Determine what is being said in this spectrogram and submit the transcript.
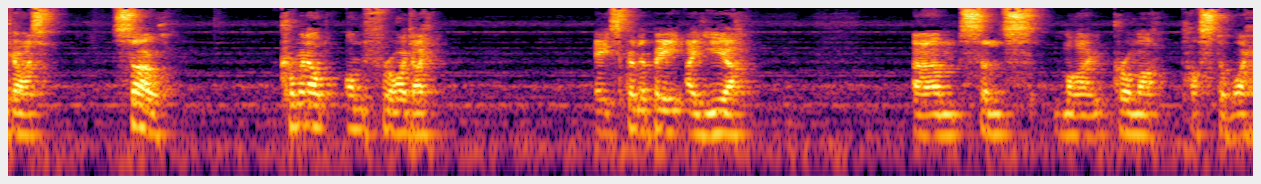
guys. So, coming up on Friday, it's going to be a year um, since my grandma passed away.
